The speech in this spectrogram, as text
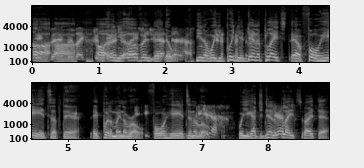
Uh, exactly. uh, like uh, in your oven, you that, that- you know where you put your dinner plates. There are four heads up there. They put them in a row, four heads in a row. Yeah. Where you got your dinner Yeah. plates right there.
